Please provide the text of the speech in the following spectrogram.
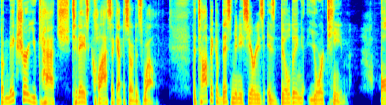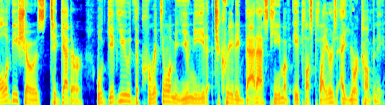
but make sure you catch today's classic episode as well. The topic of this mini series is building your team. All of these shows together will give you the curriculum you need to create a badass team of A plus players at your company.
